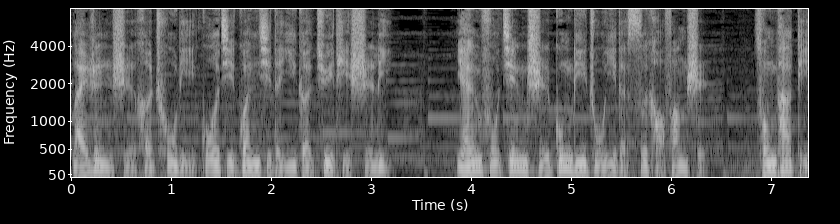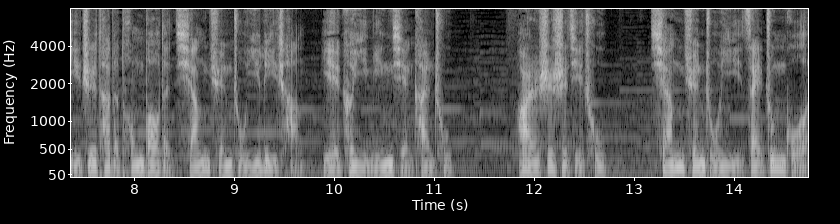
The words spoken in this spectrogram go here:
来认识和处理国际关系的一个具体实例。严复坚持公理主义的思考方式，从他抵制他的同胞的强权主义立场也可以明显看出。二十世纪初。强权主义在中国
